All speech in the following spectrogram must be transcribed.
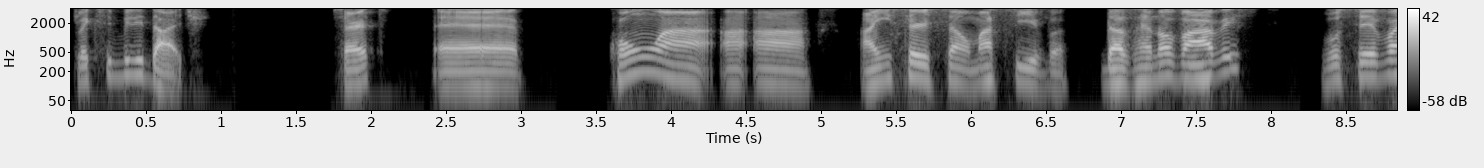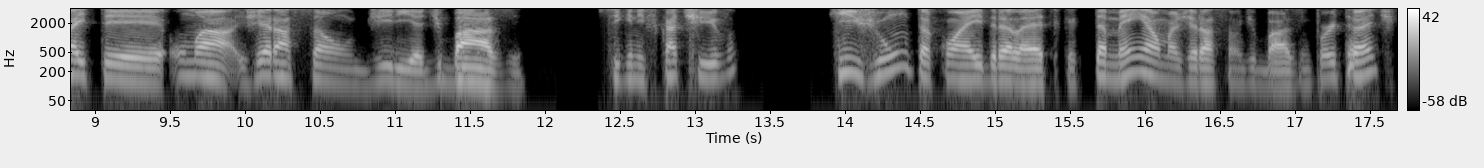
Flexibilidade, certo? É, com a, a, a, a inserção massiva das renováveis, você vai ter uma geração, diria, de base significativa, que junta com a hidrelétrica, que também é uma geração de base importante,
